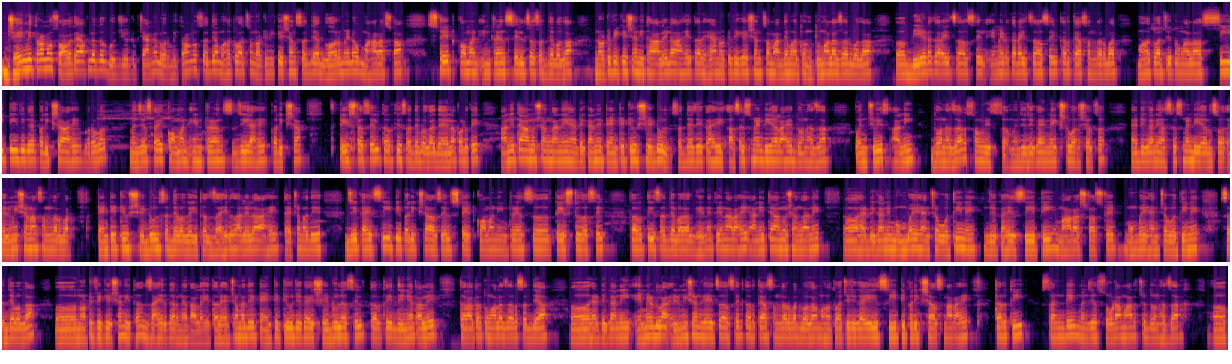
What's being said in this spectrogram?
जैन मित्रांनो स्वागत आहे आपलं द गुरुजी यूट्यूब चॅनलवर मित्रांनो सध्या महत्त्वाचं नोटिफिकेशन सध्या government of Maharashtra state common entrance सेलचं सध्या बघा नोटिफिकेशन इथं आलेलं आहे. तर ह्या नोटिफिकेशनच्या माध्यमातून तुम्हाला जर बघा बी एड करायचं असेल एम एड करायचं असेल तर त्या संदर्भात महत्त्वाची तुम्हाला सी ई टी जी काही परीक्षा आहे बरोबर? म्हणजेच काही कॉमन एंट्रन्स जी आहे परीक्षा टेस्ट असेल तर ती सध्या बघा द्यायला पडते. आणि त्या अनुषंगाने या ठिकाणी टेंटेटिव्ह शेड्यूल सध्या जे काही असेसमेंट इयर आहे दोन हजार पंचवीस आणि दोन हजार सव्वीसचं. म्हणजे जे काही नेक्स्ट वर्षाचं या ठिकाणी असेसमेंट इयरचं ॲडमिशनासंदर्भात टेंटेटिव्ह शेड्यूल सध्या बघा इथं जाहीर झालेलं आहे. त्याच्यामध्ये जी काही सी ई टी परीक्षा असेल स्टेट कॉमन एंट्रन्स टेस्ट असेल तर ती सध्या बघा घेण्यात येणार आहे. आणि त्या अनुषंगाने ह्या ठिकाणी मुंबई ह्यांच्या वतीने जे काही C E T Maharashtra state Mumbai ह्यांच्या वतीने सध्या बघा नोटिफिकेशन इथं जाहीर करण्यात आलं आहे तर ह्याच्यामध्ये टेंटेटिव्ह जे काही शेड्यूल असेल तर ते देण्यात आले तर आता तुम्हाला जर सध्या ह्या ठिकाणी एम एडला ॲडमिशन घ्यायचं असेल तर त्या संदर्भात बघा महत्त्वाची जी काही सी ई टी परीक्षा असणार आहे तर ती संडे म्हणजे सोळा मार्च दोन हजार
